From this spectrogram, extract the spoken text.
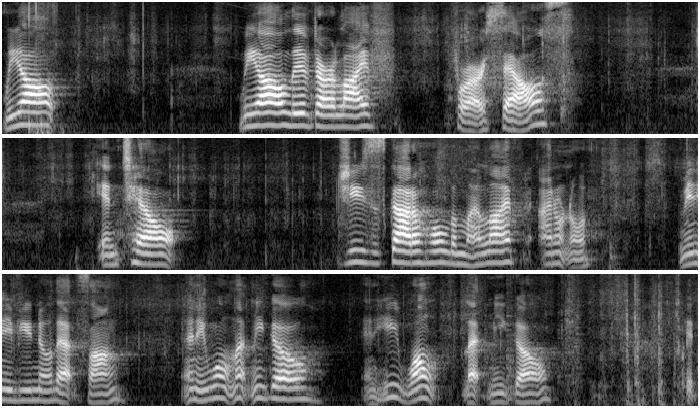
We all we all lived our life for ourselves until Jesus got a hold of my life. I don't know if many of you know that song. And He won't let me go, and He won't let me go. It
